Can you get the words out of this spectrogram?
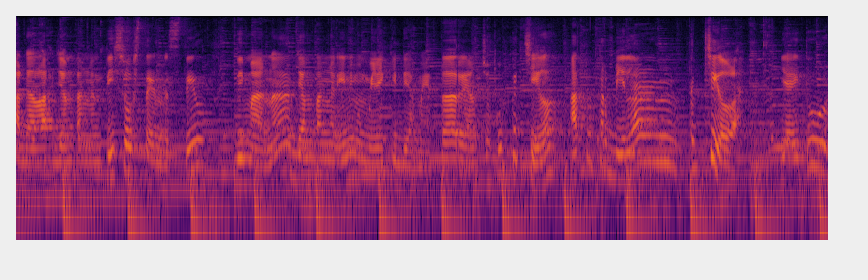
adalah jam tangan Tissot stainless steel di mana jam tangan ini memiliki diameter yang cukup kecil atau terbilang kecil lah, yaitu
